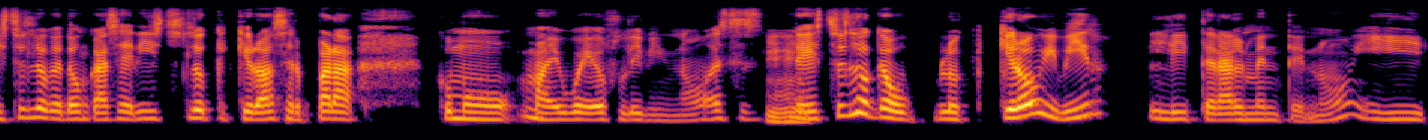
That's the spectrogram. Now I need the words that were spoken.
esto es lo que tengo que hacer y esto es lo que quiero hacer para como my way of living, ¿no? Este es- esto es lo que, lo que quiero vivir literalmente, ¿no? Y,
